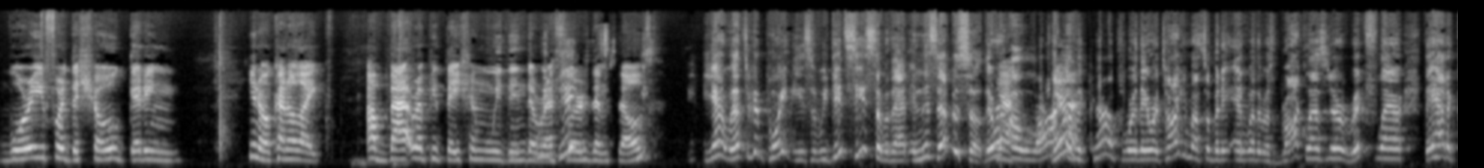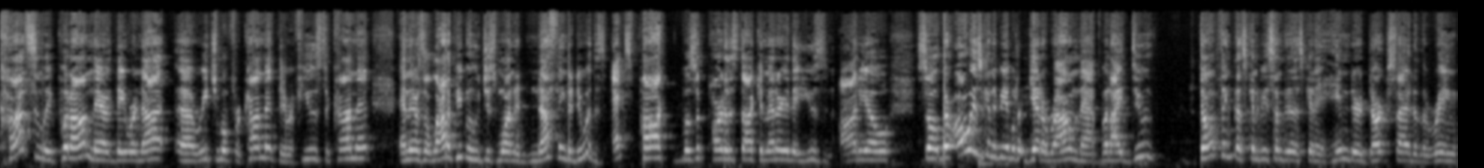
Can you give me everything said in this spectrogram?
worry for the show getting, you know, kind of like a bad reputation within the we wrestlers did. themselves? Yeah, well, that's a good point, Isa. We did see some of that in this episode. There were yeah. a lot yeah. of accounts where they were talking about somebody, and whether it was Brock Lesnar, Ric Flair, they had to constantly put on there they were not uh, reachable for comment. They refused to comment, and there's a lot of people who just wanted nothing to do with this. X Pac was a part of this documentary. They used an audio, so they're always going to be able to get around that. But I do don't think that's going to be something that's going to hinder Dark Side of the Ring.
